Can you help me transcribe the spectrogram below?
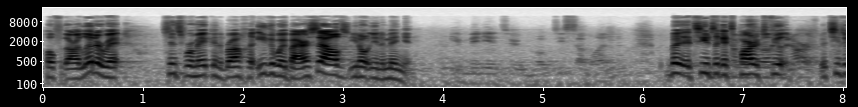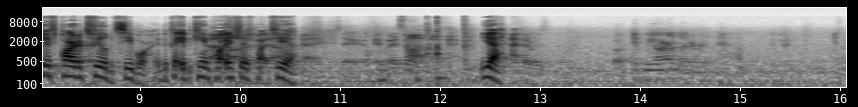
hopefully are literate. Since we're making the bracha either way by ourselves, you don't need a minyan. But it seems like it's part of tefillah. It seems like it's part of tefillah but tzibor. It, beca- it became part. Oh, it's just part. yeah, Yeah. Okay, okay, okay, but it's not. Okay. Yeah. I thought it was. If we are literate now, which, you know,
